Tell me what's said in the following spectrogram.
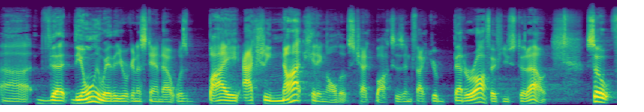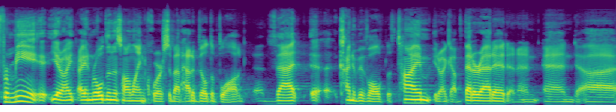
Uh, that the only way that you were going to stand out was by actually not hitting all those check boxes. In fact, you're better off if you stood out. So for me, you know, I, I enrolled in this online course about how to build a blog. that uh, kind of evolved with time. You know, I got better at it, and and, and uh,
